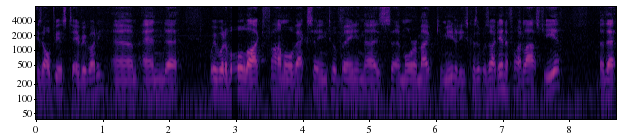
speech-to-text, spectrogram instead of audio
is obvious to everybody, um, and uh, we would have all liked far more vaccine to have been in those uh, more remote communities because it was identified last year that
